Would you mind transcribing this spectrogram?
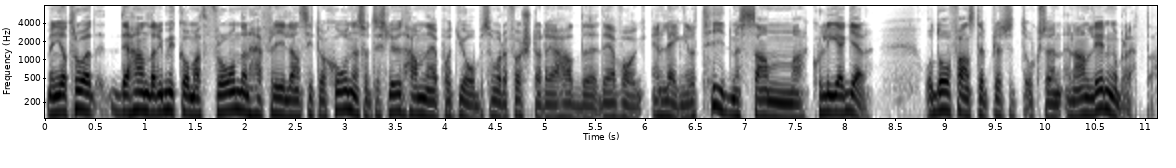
Men jag tror att det handlade mycket om att från den här frilanssituationen så till slut hamnade jag på ett jobb som var det första där jag, hade, där jag var en längre tid med samma kollegor. Och då fanns det plötsligt också en, en anledning att berätta.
